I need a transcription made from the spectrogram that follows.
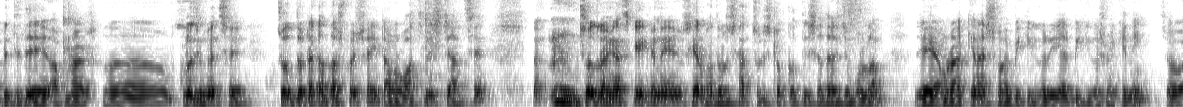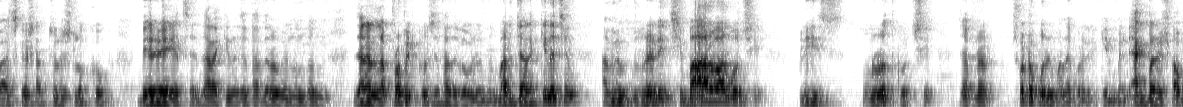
বৃদ্ধিতে আপনার ক্লোজিং হয়েছে। চোদ্দ টাকা দশ পয়সা, এটা আমার ওয়াচ লিস্টে আছে। সুতরাং আজকে এখানে শেয়ার বাজার সাতচল্লিশ লক্ষ তিরিশ হাজার যে বললাম যে আমরা কেনার সময় বিক্রি করি আর বিক্রি করার সময় কিনি। তো আজকে সাতচল্লিশ লক্ষ বের হয়ে গেছে। যারা কিনেছে তাদের অভিনন্দন, যারা প্রফিট করেছে তাদেরকে অভিনন্দন। বাট যারা কিনেছেন, আমি ধরে নিচ্ছি, বারবার বলছি প্লিজ অনুরোধ করছি যে আপনার ছোট পরিমাণে করে কিনবেন। একবারে সব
